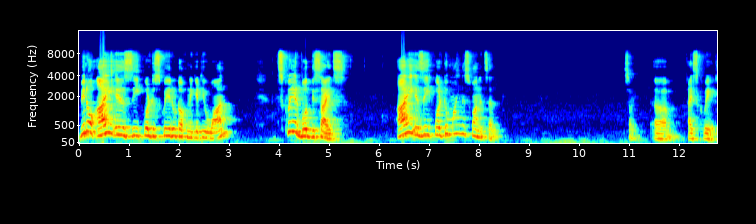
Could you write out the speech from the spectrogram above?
We know i is equal to square root of negative 1 square both the sides. I is equal to minus 1 itself. Sorry um, i squared.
